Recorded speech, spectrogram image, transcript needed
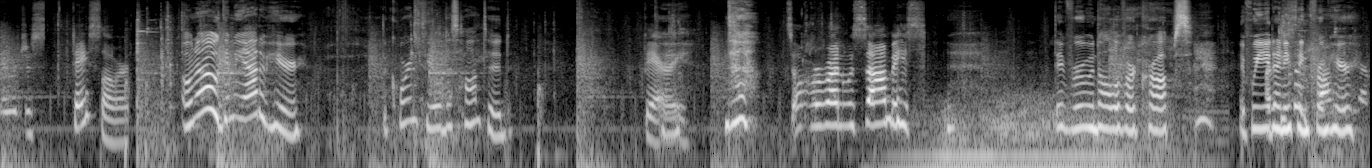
they would just stay slower. Oh no! Get me out of here. The cornfield is haunted. Very. It's overrun with zombies. They've ruined all of our crops. If we eat anything like, from here, them.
